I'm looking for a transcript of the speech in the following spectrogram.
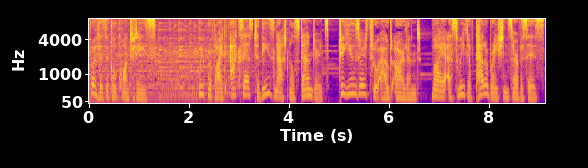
for physical quantities. We provide access to these national standards to users throughout Ireland via a suite of calibration services.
